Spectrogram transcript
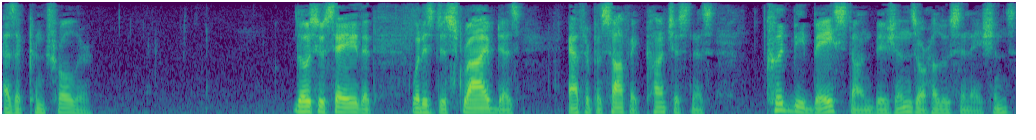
as a controller. Those who say that what is described as anthroposophic consciousness could be based on visions or hallucinations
